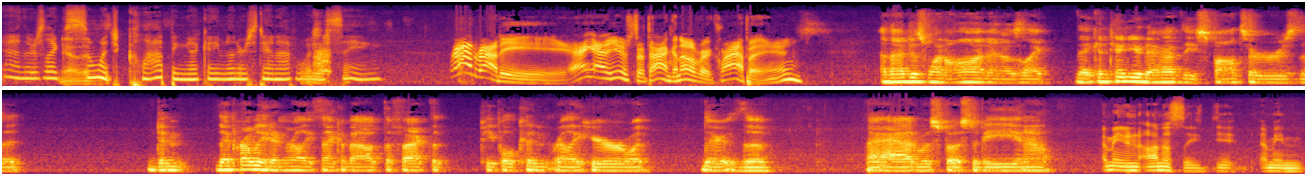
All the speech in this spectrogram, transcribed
Yeah, and there's like Yeah, so much clapping, I can't even understand half of what he's saying. Rod Roddy, I got used to talking over clapping. And that just went on, and I was like, they continue to have these sponsors that didn't. They probably didn't really think about the fact that people couldn't really hear what their the the ad was supposed to be. You know. I mean, honestly, I mean,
